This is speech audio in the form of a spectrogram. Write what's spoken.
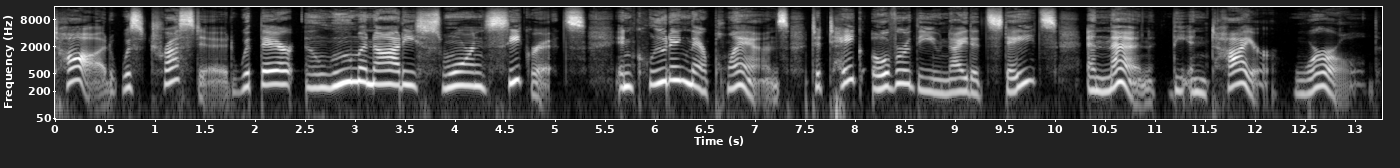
Todd was trusted with their Illuminati sworn secrets, including their plans to take over the United States and then the entire world.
